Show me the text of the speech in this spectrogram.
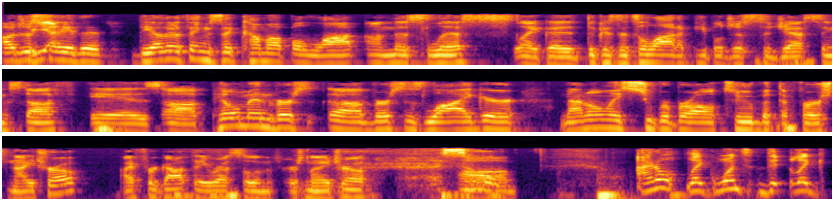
I'll just yeah. say that the other things that come up a lot on this list, like uh, because it's a lot of people just suggesting stuff, is uh, Pillman versus uh, versus Liger. Not only Super Brawl two, but the first Nitro. I forgot they wrestled in the first Nitro. So Um, I don't like once the, like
